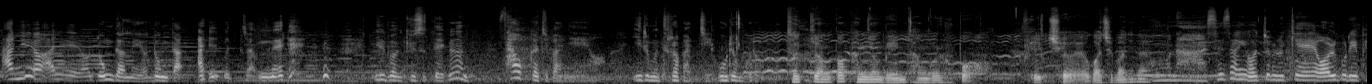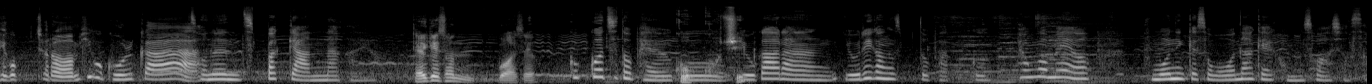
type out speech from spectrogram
아니에요 아니에요 농담이에요 농담 아이고 참네 1번 규수댁은 사업가 집안이에요 이름은 들어봤지 오룡그룹 특경법 횡령 배임 단골 후보. 휠체어 애호가 집안이네. 어머나 세상에 어쩜 이렇게 얼굴이 배곡처럼 희고 고울까 저는 집 밖에 안 나가요. 댁에선 뭐 하세요? 꽃꽂이도 배우고 꽃꽂이? 요가랑 요리 강습도 받고 평범해요. 부모님께서 워낙에 검소하셔서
